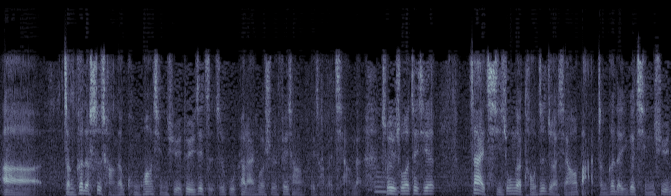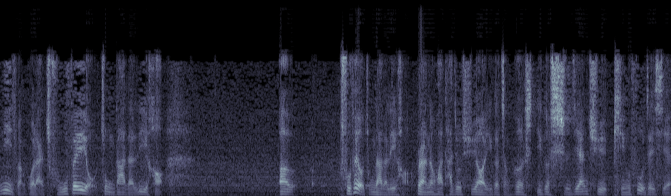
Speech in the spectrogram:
呃，整个的市场的恐慌情绪对于这几只股票来说是非常非常的强的。所以说，这些在其中的投资者想要把整个的一个情绪逆转过来，除非有重大的利好，呃。除非有重大的利好，不然的话，它就需要一个整个一个时间去平复这些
